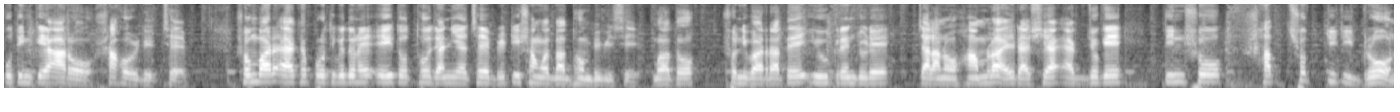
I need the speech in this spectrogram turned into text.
পুতিনকে আরও সাহস দিচ্ছে। সোমবার এক প্রতিবেদনে এই তথ্য জানিয়েছে ব্রিটিশ সংবাদ মাধ্যম বিবিসি। মূলত শনিবার রাতে ইউক্রেন জুড়ে চালানো হামলায় রাশিয়া একযোগে তিনশো সাতষট্টিটি ড্রোন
